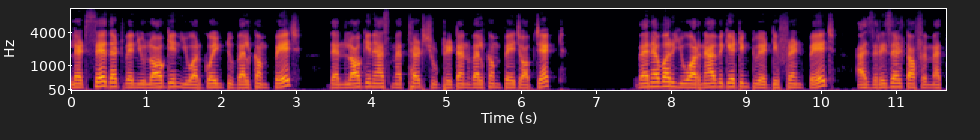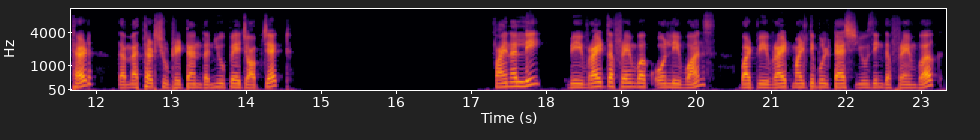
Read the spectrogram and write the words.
let's say that when you log in you are going to welcome page, then login as method should return welcome page object. Whenever you are navigating to a different page as a result of a method, the method should return the new page object. Finally, we write the framework only once, but we write multiple tests using the framework.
